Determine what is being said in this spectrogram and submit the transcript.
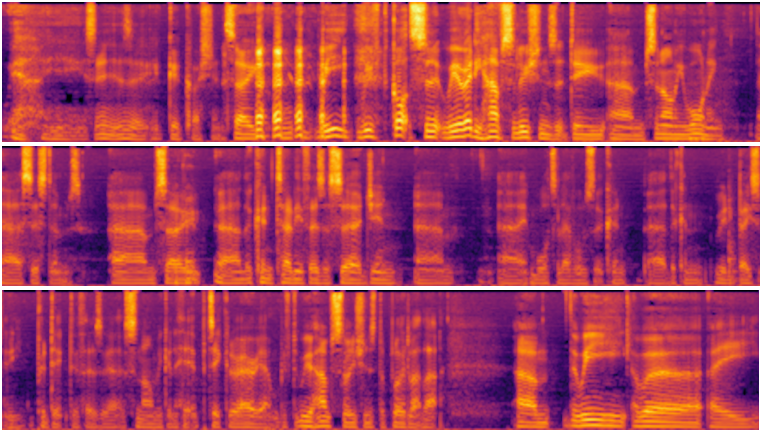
it's, it's a good question. So we we've got we already have solutions that do um, tsunami warning uh, systems. Um, so Okay. uh, that can tell you if there's a surge in um, uh, in water levels that can uh, that can really basically predict if there's a tsunami going to hit a particular area. We've, we have solutions deployed like that. Um, the, we were a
